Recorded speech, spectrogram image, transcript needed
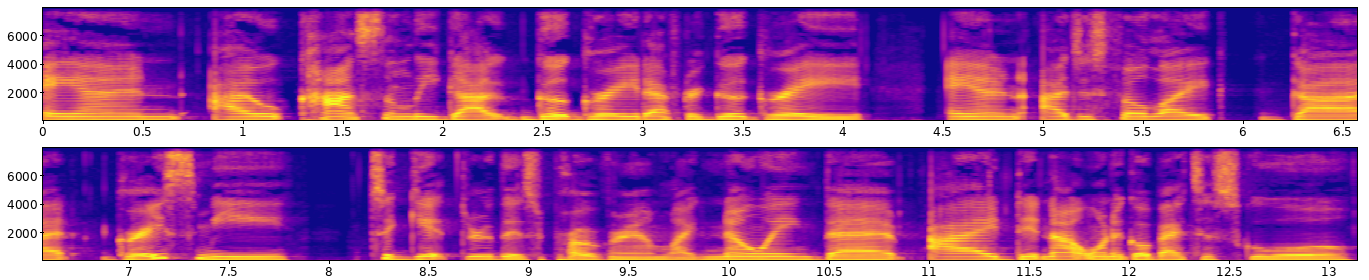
and I constantly got good grade after good grade. And I just feel like God graced me to get through this program, like knowing that I did not want to go back to school.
